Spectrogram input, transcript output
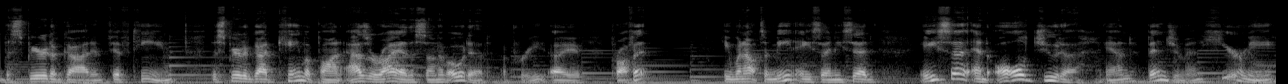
The Spirit of God in 15, the Spirit of God came upon Azariah the son of Oded, a, pre, a prophet. He went out to meet Asa and he said, Asa and all Judah and Benjamin, hear me.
